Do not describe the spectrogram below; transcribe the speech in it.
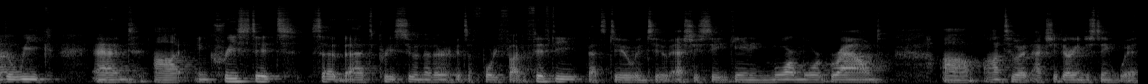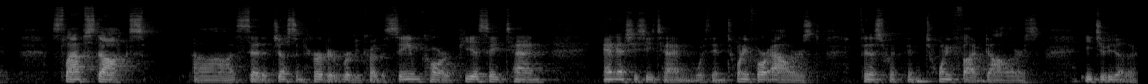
of the week and uh, increased it, said that pretty soon that they're gonna get to 45 to 50. That's due into SGC gaining more and more ground um, onto it. Actually very interesting with Slabstox uh, said that Justin Herbert rookie card, the same card, PSA 10 and SGC 10 within 24 hours, finished within $25 each of the other.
